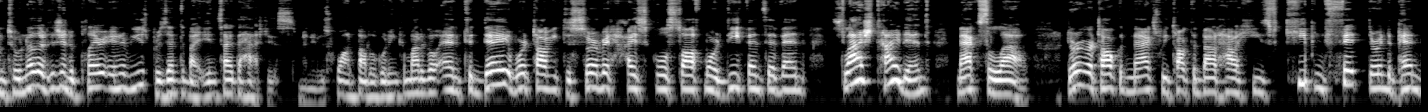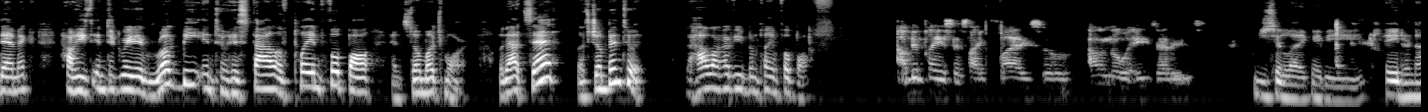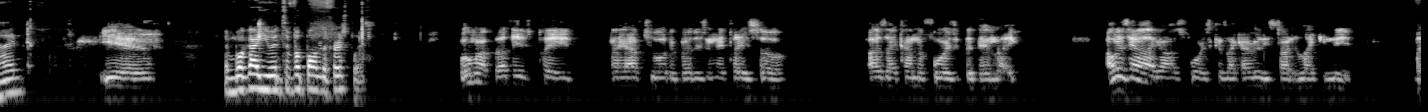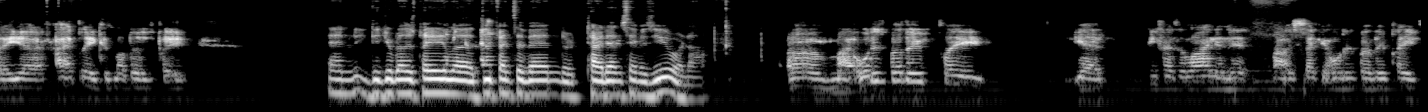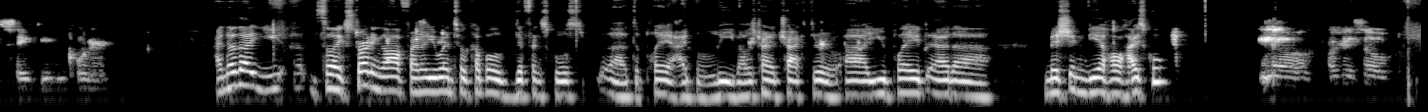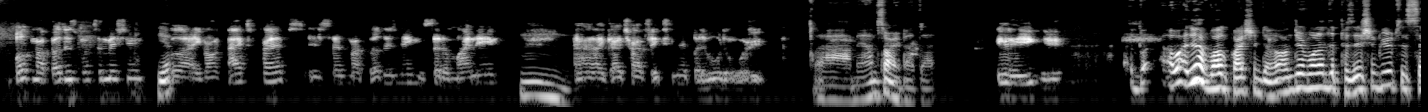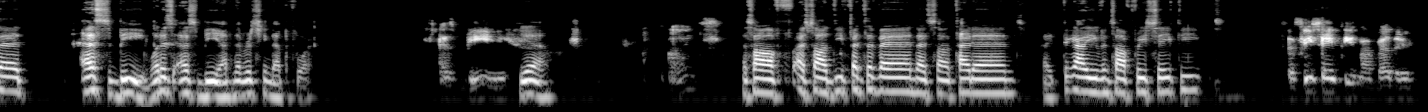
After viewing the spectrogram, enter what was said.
Welcome to another edition of Player Interviews presented by Inside the Hashes. My name is Juan Pablo Godin Camargo, and today we're talking to Servite High School sophomore defensive end slash tight end Max Salau. During our talk with Max, we talked about how he's keeping fit during the pandemic, how he's integrated rugby into his style of playing football, and so much more. With that said, let's jump into it. How long have you been playing football? I've been playing since like five, so I don't know what age that is. Would you say like maybe eight or nine? Yeah. And what got you into football in the first place? Well, my brothers played. Like, I have two older brothers, and they played, so I was like kind of forced. But then like, I wouldn't say like I was forced because like I really started liking it. But yeah, I played because my brothers played. And did your brothers play uh, defensive end or tight end, same as you, or no? Um, my oldest brother played, yeah, defensive line, and then my second oldest brother played safety corner. I know that you. So like starting off, I know you went to a couple of different schools uh, to play. I believe I was trying to track through. Uh, you played at uh, Mission Viejo High School. No. Okay, so both my brothers went to Mission. Yeah. But like on MaxPreps, it says my brother's name instead of my name. Mm. And like I tried fixing it, but it wouldn't work. Ah man, I'm sorry about that. Yeah, you good. But I do have one question though. Under one of the position groups, it said SB. What is SB? I've never seen that before. SB. Yeah, What? I saw I saw defensive end. I saw tight end. I think I even saw free safety. The free safety is my brother.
